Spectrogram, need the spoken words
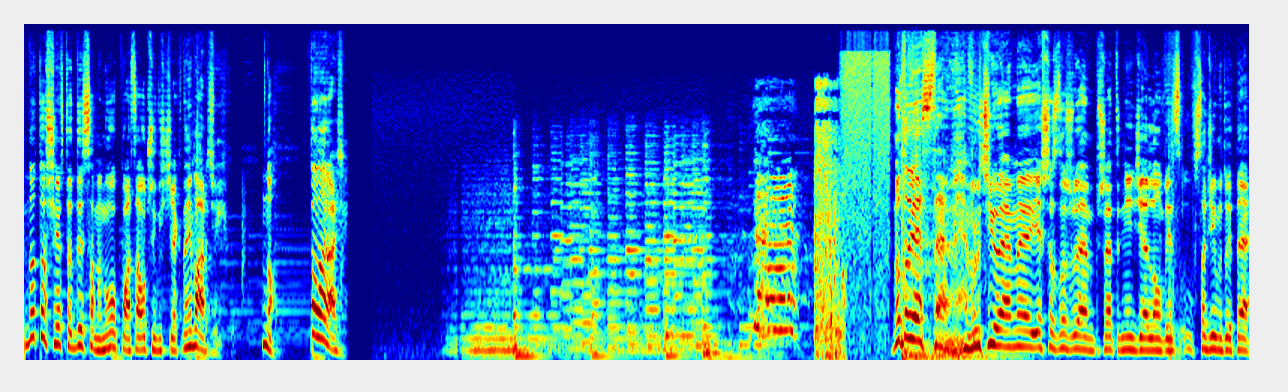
No to się wtedy samemu opłaca oczywiście jak najbardziej. No, to na razie. No to jestem! Wróciłem, jeszcze zdążyłem przed niedzielą, więc wsadzimy tutaj te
